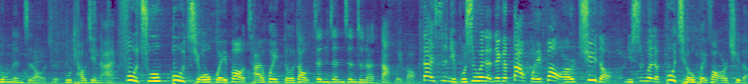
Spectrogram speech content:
庸人自扰之，无条件的爱，付出不求回报，才会得到真真正正的大回报。但是你不是为了那个大回报而去的，你是为了不求回报而去的。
